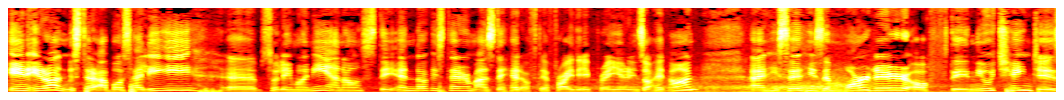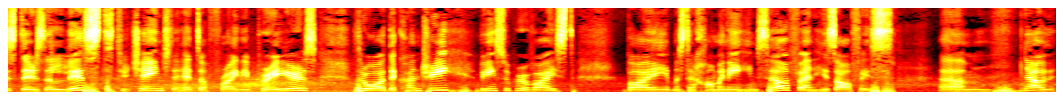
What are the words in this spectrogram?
In Iran, Mr. Abbas Ali uh, Soleimani announced the end of his term as the head of the Friday prayer in Zahedan. And he said he's a martyr of the new changes. There's a list to change the heads of Friday prayers throughout the country, being supervised by Mr. Khamenei himself and his office. Um, now, the,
